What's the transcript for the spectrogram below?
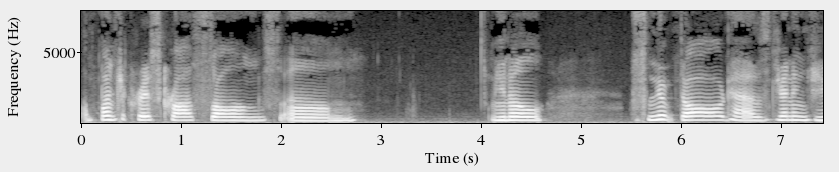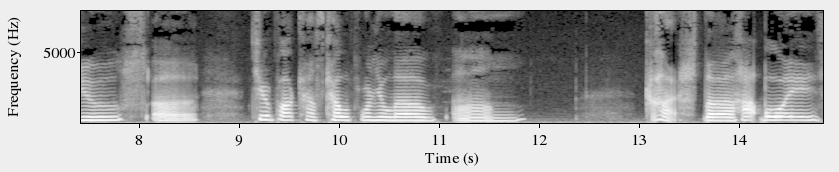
a bunch of Kris Kross songs. Um, you know, Snoop Dogg has Gin and Juice. Uh, Tupac has California Love. Um, gosh, the Hot Boys.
